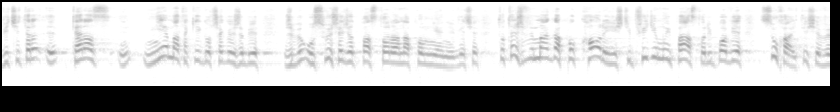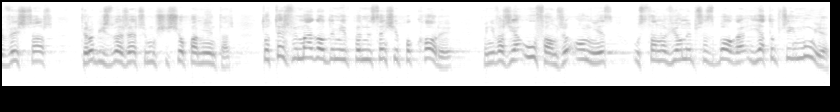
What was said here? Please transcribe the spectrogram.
Wiecie, te, teraz y, nie ma takiego czegoś, żeby, żeby usłyszeć od pastora napomnienie. Wiecie, to też wymaga pokory. Jeśli przyjdzie mój pastor i powie, słuchaj, ty się wywyższasz, ty robisz złe rzeczy, musisz się opamiętać. To też wymaga ode mnie w pewnym sensie pokory, ponieważ ja ufam, że on jest ustanowiony przez Boga i ja to przyjmuję.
